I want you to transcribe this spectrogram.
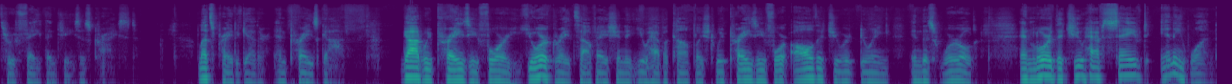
through faith in Jesus Christ. Let's pray together and praise God. God, we praise you for your great salvation that you have accomplished. We praise you for all that you are doing in this world. And Lord, that you have saved anyone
